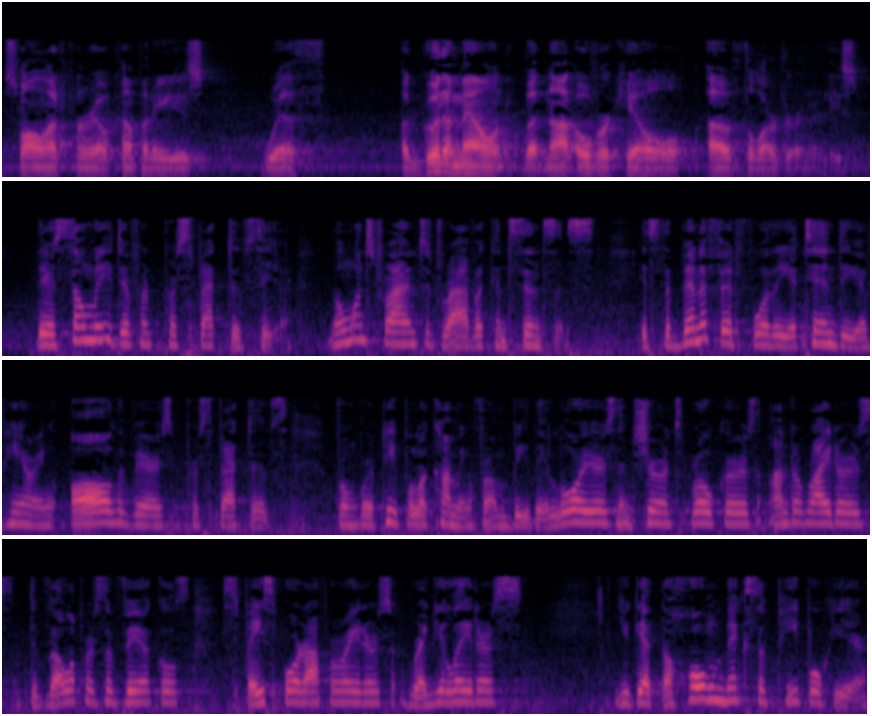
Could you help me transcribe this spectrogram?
small entrepreneurial companies with a good amount, but not overkill, of the larger entities. There's so many different perspectives here. No one's trying to drive a consensus. It's the benefit for the attendee of hearing all the various perspectives from where people are coming from, be they lawyers, insurance brokers, underwriters, developers of vehicles, spaceport operators, regulators. You get the whole mix of people here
